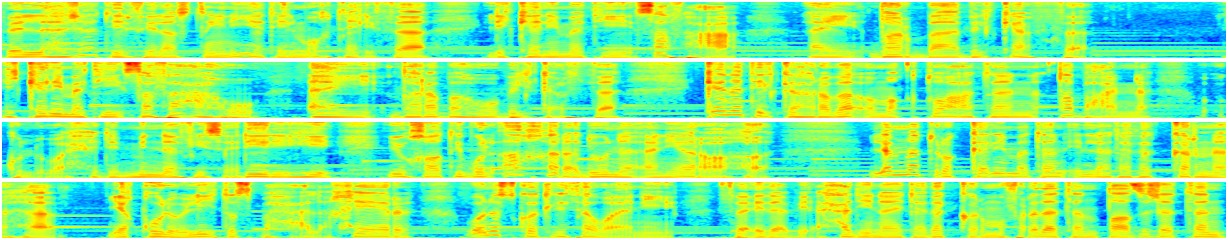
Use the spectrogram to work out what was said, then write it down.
في اللهجات الفلسطينية المختلفة لكلمة صفعة أي ضربة بالكف. لكلمة صفعه أي ضربه بالكف. كانت الكهرباء مقطوعة طبعا وكل واحد منا في سريره يخاطب الآخر دون أن يراه. لم نترك كلمة إلا تذكرناها. يقول لي تصبح على خير ونسكت لثواني. فإذا بأحدنا يتذكر مفردة طازجة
